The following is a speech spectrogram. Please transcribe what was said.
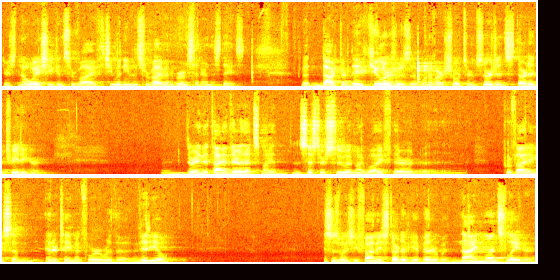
There's no way she can survive. She wouldn't even survive in a burn center in the States. But Dr. Dave Kuehler, who's one of our short term surgeons, started treating her. During the time there, that's my sister Sue and my wife. They're uh, providing some entertainment for her with a video. This is when she finally started to get better, but nine months later,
